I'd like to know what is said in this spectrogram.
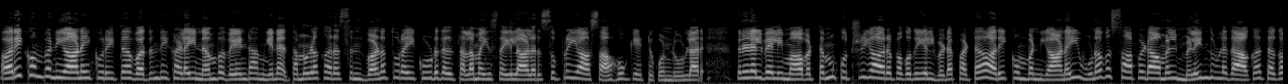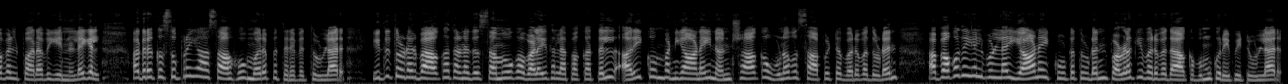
அரிக்கொம்பன் யானை குறித்த வதந்திகளை நம்ப வேண்டாம் என தமிழக அரசின் வனத்துறை கூடுதல் தலைமை செயலாளர் சுப்ரியா சாஹூ கேட்டுக் கொண்டுள்ளார். திருநெல்வேலி மாவட்டம் குற்றியாறு பகுதியில் விடப்பட்ட அரிக்கொம்பன் யானை உணவு சாப்பிடாமல் மெலிந்துள்ளதாக தகவல் பரவிய நிலையில் அதற்கு சுப்ரியா சாஹூ மறுப்பு தெரிவித்துள்ளார். இது தொடர்பாக தனது சமூக வலைதள பக்கத்தில் அரிக்கொம்பன் யானை நன்றாக உணவு சாப்பிட்டு வருவதுடன் அப்பகுதியில் உள்ள யானை கூட்டத்துடன் பழகி வருவதாகவும் குறிப்பிட்டுள்ளார்.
